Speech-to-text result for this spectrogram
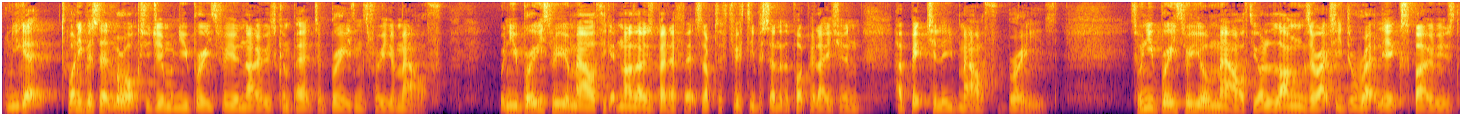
And you get 20% more oxygen when you breathe through your nose compared to breathing through your mouth. When you breathe through your mouth, you get none of those benefits, and up to 50% of the population habitually mouth breathe. So when you breathe through your mouth, your lungs are actually directly exposed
